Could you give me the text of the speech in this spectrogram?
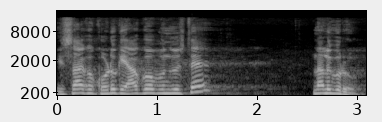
ఇసాకు కొడుకు యాకోబుని చూస్తే నలుగురు.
